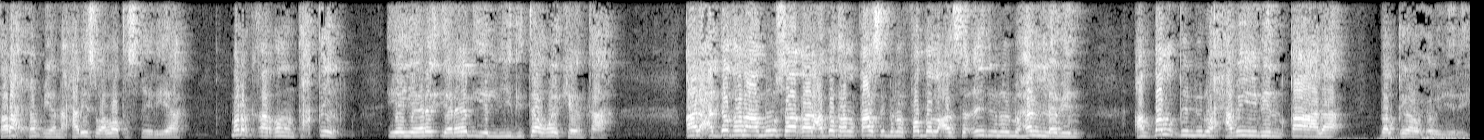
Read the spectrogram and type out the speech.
taraxum iyo naxariis waa loo taskiiriyaa mararka qaarkood taxqiir iyo yareen iyo liiditaan way keentaa. Qaala xadathana musa qaala xadathana alqasim bn alfadl can saciid bn lmuhallabin can dalqin bn xabiibin qaala dalqiga wuxuu yihi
